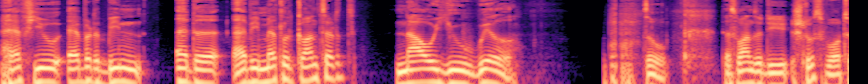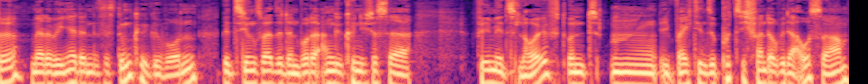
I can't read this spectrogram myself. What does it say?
have you ever been at a heavy metal concert? Now you will. So, das waren so die Schlussworte, mehr oder weniger, dann ist es dunkel geworden, beziehungsweise dann wurde angekündigt, dass der Film jetzt läuft und mh, mm, weil ich den so putzig fand, auch wieder aussah,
